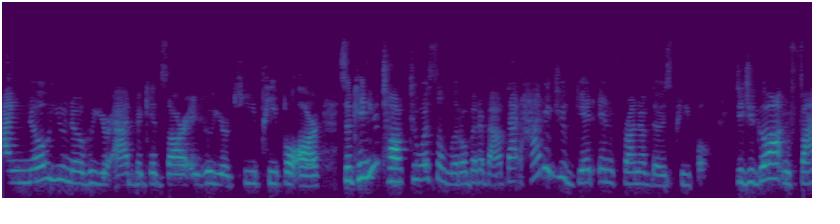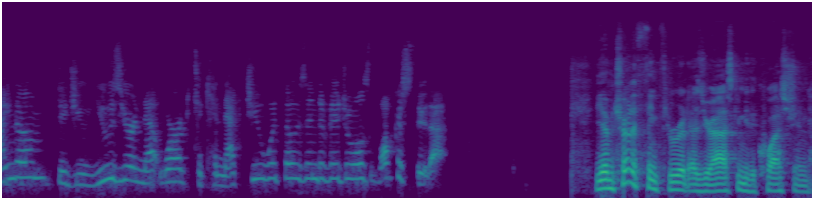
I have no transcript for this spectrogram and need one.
I know you know who your advocates are and who your key people are. So can you talk to us a little bit about that? How did you get in front of those people? Did you go out and find them? Did you use your network to connect you with those individuals? Walk us through that. Yeah, I'm trying to think through it as you're asking me the question,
